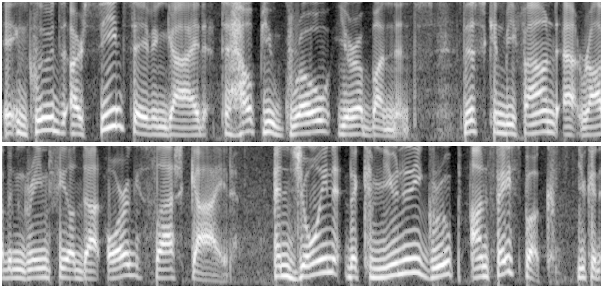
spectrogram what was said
It includes our seed saving guide to help you grow your abundance. This can be found at robgreenfield.org guide and join the community group on Facebook. You can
